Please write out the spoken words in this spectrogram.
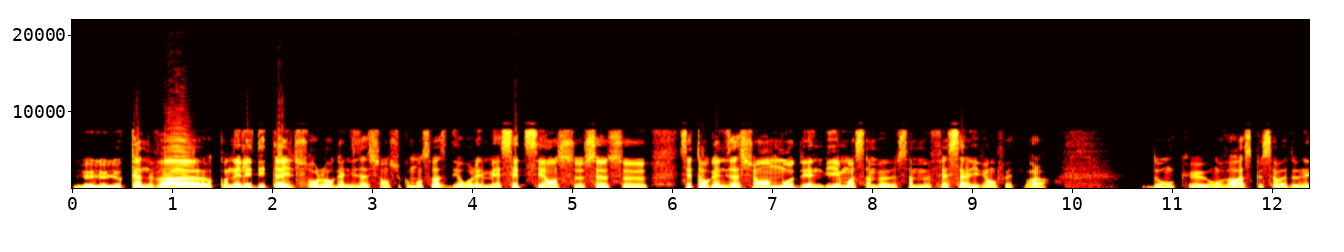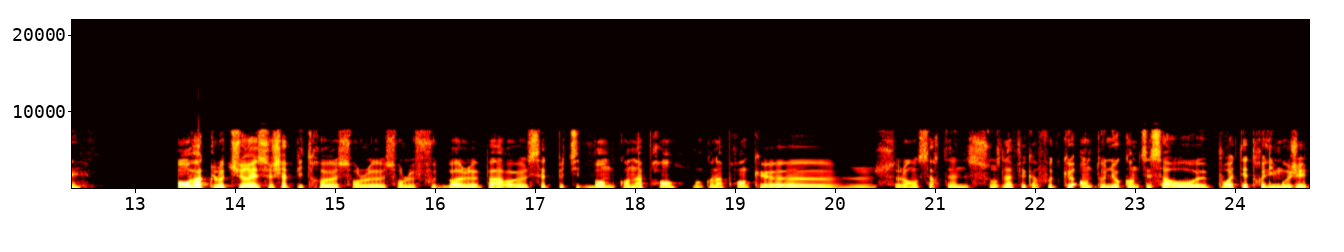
le, le, le canevas, euh, qu'on ait les détails sur l'organisation, sur comment ça va se dérouler. Mais cette séance, ce, ce, cette organisation en mode NBA, moi ça me ça me fait saliver en fait. Voilà. Donc euh, on verra ce que ça va donner. On va clôturer ce chapitre euh, sur le, sur le football par euh, cette petite bombe qu'on apprend. Donc on apprend que, euh, selon certaines sources de la FECA Foot, que Antonio Conceição pourrait être limogé.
